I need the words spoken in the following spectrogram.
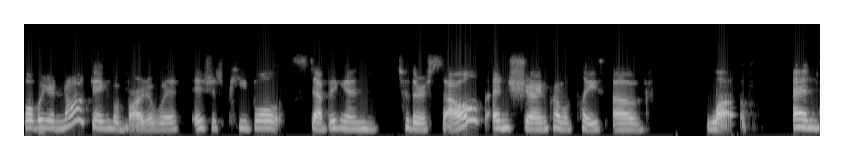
But what you're not getting bombarded with is just people stepping into their self and sharing from a place of love. And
